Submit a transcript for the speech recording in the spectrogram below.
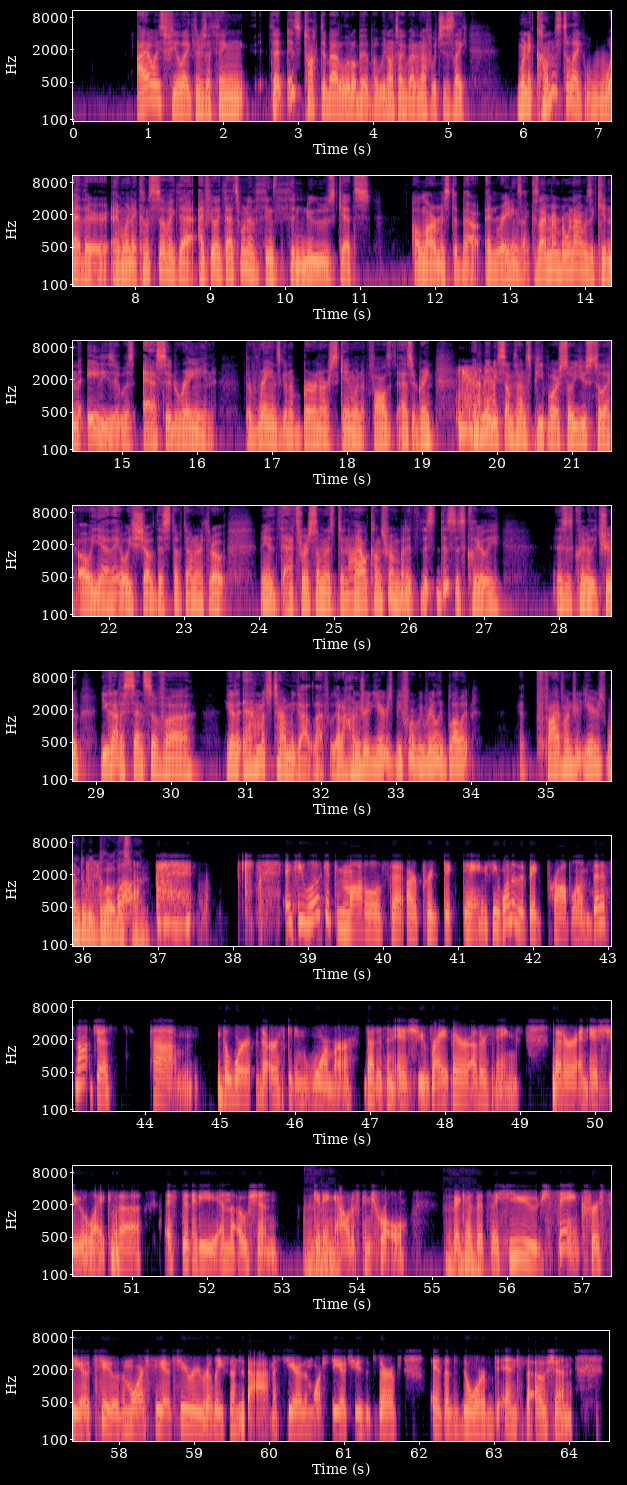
I always feel like there's a thing that is talked about a little bit, but we don't talk about enough, which is like when it comes to like weather and when it comes to stuff like that, I feel like that's one of the things that the news gets alarmist about and ratings on. Because I remember when I was a kid in the 80s, it was acid rain. The rain's going to burn our skin when it falls. It's acid rain. And maybe sometimes people are so used to like, oh yeah, they always shove this stuff down our throat. Maybe that's where some of this denial comes from. But it, this this is clearly this is clearly true. You got a sense of uh, you got how much time we got left? We got hundred years before we really blow it. Five hundred years. When do we blow this Well, one? if you look at the models that are predicting, see, one of the big problems, and it's not just um, the wor- the Earth getting warmer that is an issue, right? There are other things that are an issue, like the acidity in the ocean getting out of control. Because mm-hmm. it's a huge sink for CO2. The more CO2 we release into the atmosphere, the more CO2 is observed is absorbed into the ocean.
